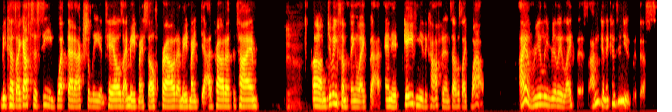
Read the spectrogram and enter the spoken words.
because I got to see what that actually entails. I made myself proud. I made my dad proud at the time. Yeah. Um, doing something like that. And it gave me the confidence. I was like, wow, I really, really like this. I'm going to continue with this.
